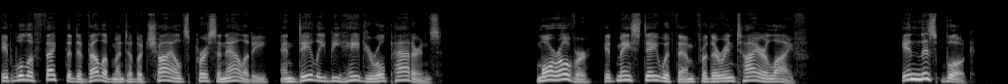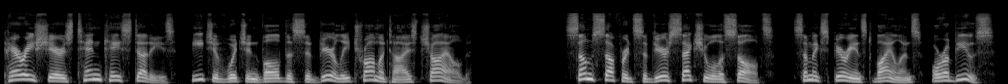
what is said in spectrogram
it will affect the development of a child's personality and daily behavioral patterns. Moreover, it may stay with them for their entire life. In this book, Perry shares 10 case studies, each of which involved a severely traumatized child. Some suffered severe sexual assaults, some experienced violence or abuse.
